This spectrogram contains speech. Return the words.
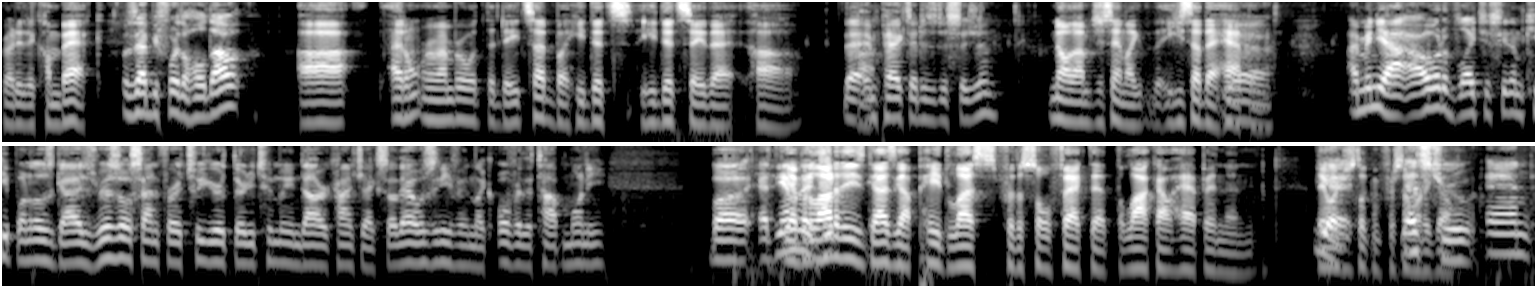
ready to come back. Was that before the holdout Uh, I don't remember what the date said, but he did he did say that. Uh, that impacted his decision? no, I'm just saying like he said that happened. I mean, yeah, I would have liked to see them keep one of those guys. Rizzo signed for a two-year, thirty-two million dollar contract, so that wasn't even like over-the-top money. But at the end Yeah, of but a lot day- of these guys got paid less for the sole fact that the lockout happened and they were just looking for somewhere That's to go. true. And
